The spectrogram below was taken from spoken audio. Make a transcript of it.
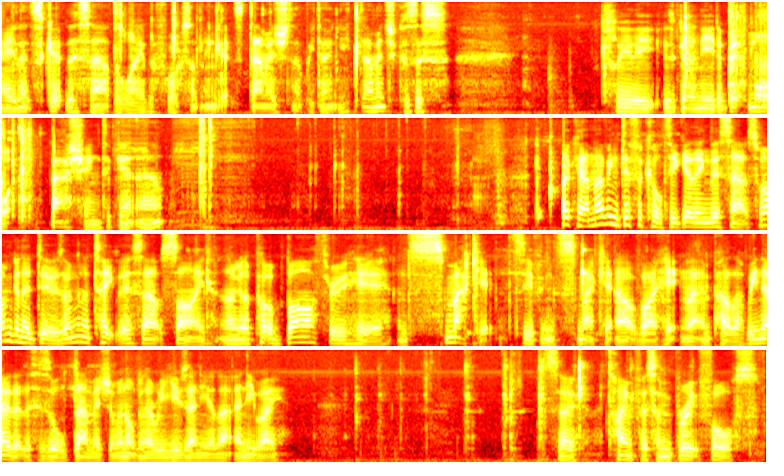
let's get this out of the way before something gets damaged that we don't need damage because this clearly is going to need a bit more bashing to get out. Okay, I'm having difficulty getting this out. So what I'm going to do is I'm going to take this outside and I'm going to put a bar through here and smack it. See if we can smack it out by hitting that impeller. We know that this is all damaged and we're not going to reuse any of that anyway. So time for some brute force.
